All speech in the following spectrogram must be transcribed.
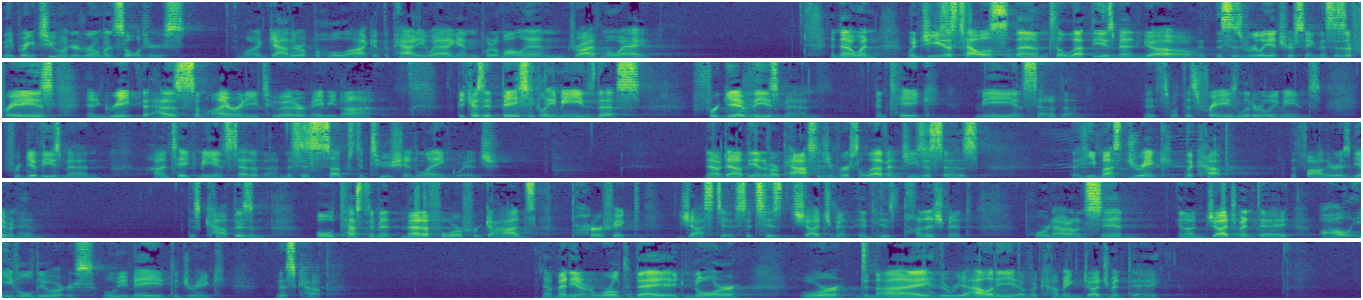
they bring 200 Roman soldiers? They want to gather up the whole lot, get the paddy wagon and put them all in and drive them away. And now, when, when Jesus tells them to let these men go, this is really interesting. This is a phrase in Greek that has some irony to it, or maybe not. Because it basically means this forgive these men and take me instead of them. It's what this phrase literally means. Forgive these men and take me instead of them. This is substitution language. Now, down at the end of our passage in verse 11, Jesus says that he must drink the cup the Father has given him. This cup is an Old Testament metaphor for God's perfect justice. It's his judgment and his punishment poured out on sin. And on Judgment Day, all evildoers will be made to drink this cup. Now, many in our world today ignore or deny the reality of a coming Judgment Day.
